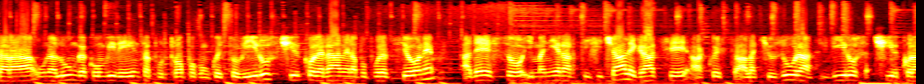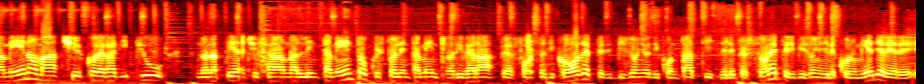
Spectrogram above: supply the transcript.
sarà una lunga convivenza purtroppo con questo virus, circolerà nella popolazione, adesso in maniera artificiale grazie questa, alla chiusura il virus circola meno ma circolerà di più non appena ci sarà un allentamento, questo allentamento arriverà per forza di cose, per il bisogno di contatti delle persone, per il bisogno dell'economia di avere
